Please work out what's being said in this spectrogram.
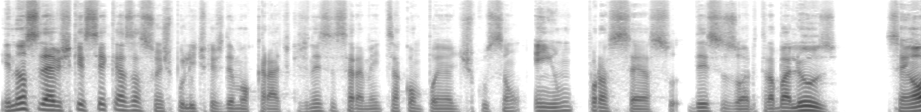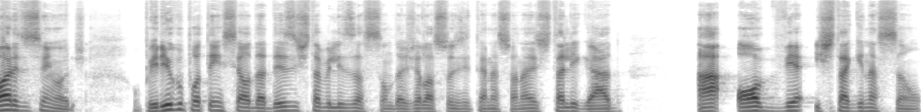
E não se deve esquecer que as ações políticas democráticas necessariamente acompanham a discussão em um processo decisório trabalhoso. Senhoras e senhores, o perigo potencial da desestabilização das relações internacionais está ligado à óbvia estagnação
